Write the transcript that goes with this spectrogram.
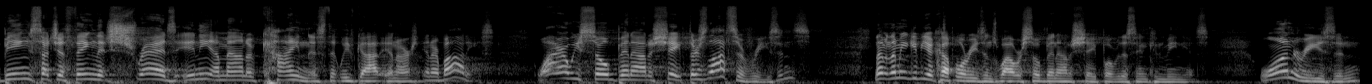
being such a thing that shreds any amount of kindness that we've got in our, in our bodies? Why are we so bent out of shape? There's lots of reasons. Let, let me give you a couple of reasons why we're so bent out of shape over this inconvenience. One reason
